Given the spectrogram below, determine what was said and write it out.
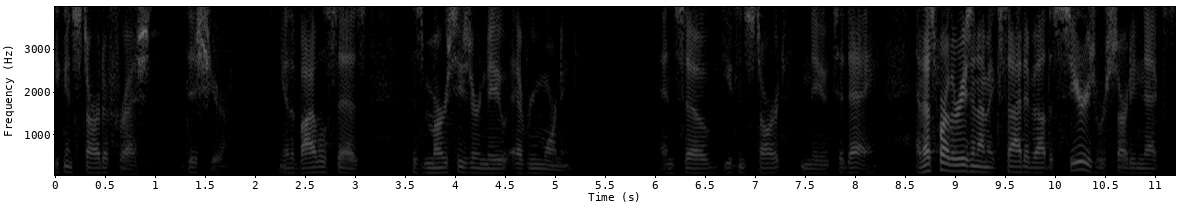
you can start afresh this year. You know, the Bible says his mercies are new every morning. And so you can start new today. And that's part of the reason I'm excited about the series we're starting next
